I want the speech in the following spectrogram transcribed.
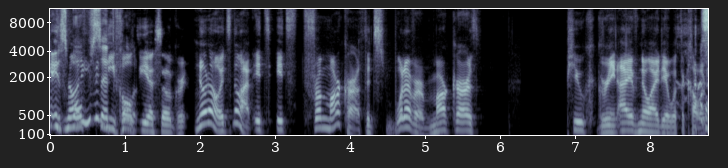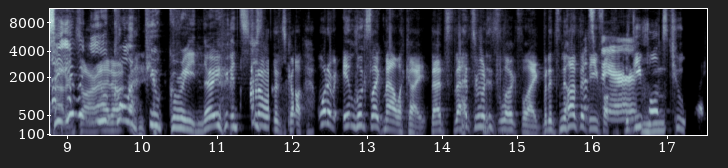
like it's not even default color- ESO green. No, no, it's not. It's it's from Markarth. It's whatever Markarth puke green. I have no idea what the color See, patterns even are. I you don't- call it puke green. There, it's I don't know what it's called. Whatever. It looks like malachite. That's that's what it looks like. But it's not the That's default. fair. The default's too light.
